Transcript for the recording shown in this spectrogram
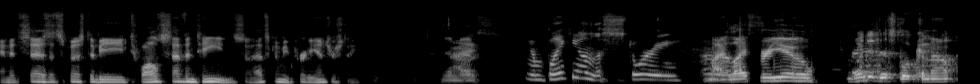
and it says it's supposed to be twelve seventeen. So that's going to be pretty interesting. Yeah, man. I'm blanking on the story. My life for you. When did this book come out?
